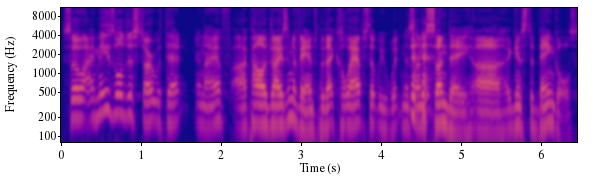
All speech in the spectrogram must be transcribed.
So I may as well just start with that, and I have I apologize in advance, but that collapse that we witnessed on Sunday uh, against the Bengals,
